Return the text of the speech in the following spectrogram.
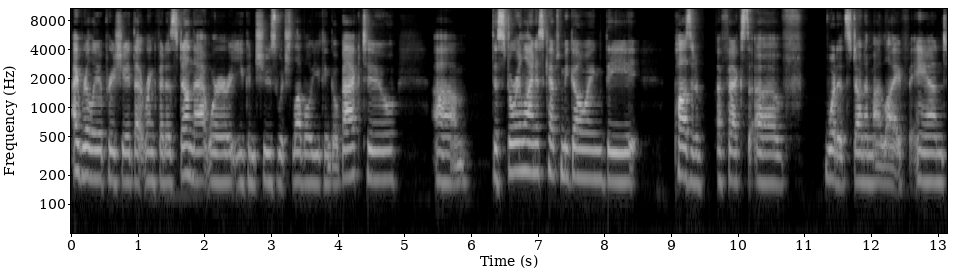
i really appreciate that ring fit has done that where you can choose which level you can go back to. Um, the storyline has kept me going the positive effects of what it's done in my life. And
